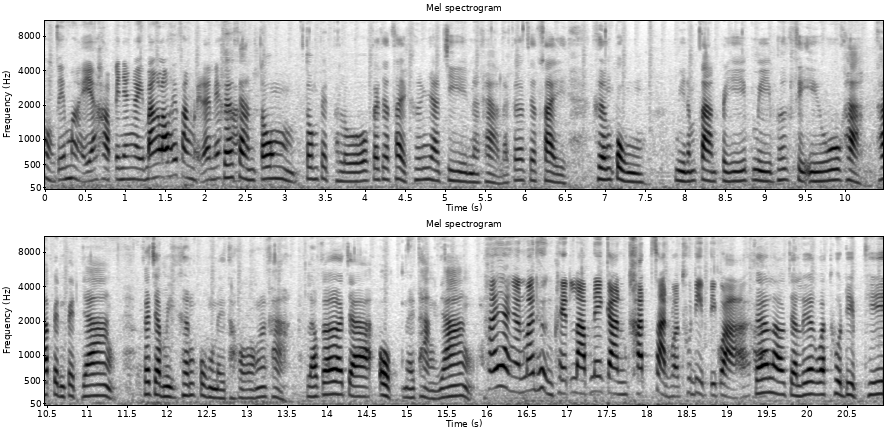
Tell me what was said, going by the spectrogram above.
ของเจ๊ไหมอะค่ะ เป็นยังไงบ้างเล่าให้ฟังหน่อยได้ไหมก็คะการต้มต้มเป็ดพะโล้ก็จะใส่เครื่องยาจีนนะคะ แล้วก็จะใส่เครื่องปรุง มีน้ำตาลปี๊บมีพริกซีอิ๊วค่ะ ถ้าเป็นเป็ดย่าง ก็จะมีเครื่องปรุงในท้องอะค่ะ แล้วก็จะอบในถังย่าง ถ้าอย่างนั้นมาถึงเคล็ดลับในการคัดสรรวัตถุดิบดีกว่าก็เราจะเลือกวัตถุดิบที่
